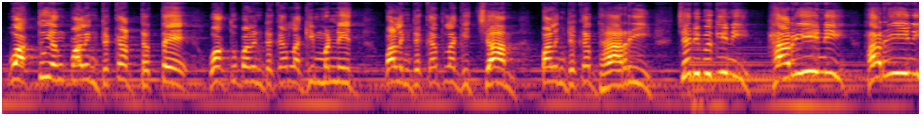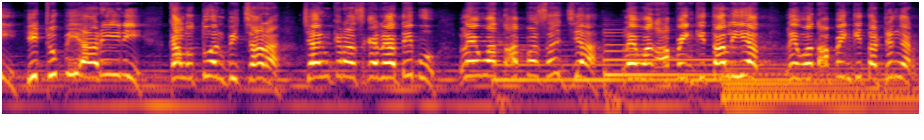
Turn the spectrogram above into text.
waktu yang paling dekat detik, waktu paling dekat lagi menit, paling dekat lagi jam, paling dekat hari. Jadi begini, hari ini, hari ini, hidupi hari ini. Kalau Tuhan bicara, jangan keraskan hatimu. Lewat apa saja, lewat apa yang kita lihat, lewat apa yang kita dengar,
